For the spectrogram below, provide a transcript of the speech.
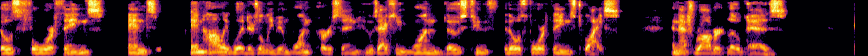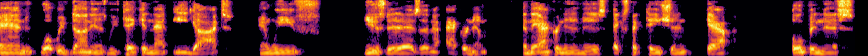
those four things. And in Hollywood, there's only been one person who's actually won those two, those four things twice. And that's Robert Lopez. And what we've done is we've taken that EGOT and we've used it as an acronym. And the acronym is expectation, gap, openness,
